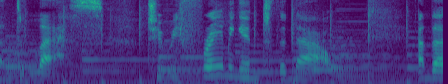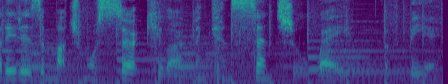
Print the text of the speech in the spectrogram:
and less to reframing into the now, and that it is a much more circular and consensual way of being.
